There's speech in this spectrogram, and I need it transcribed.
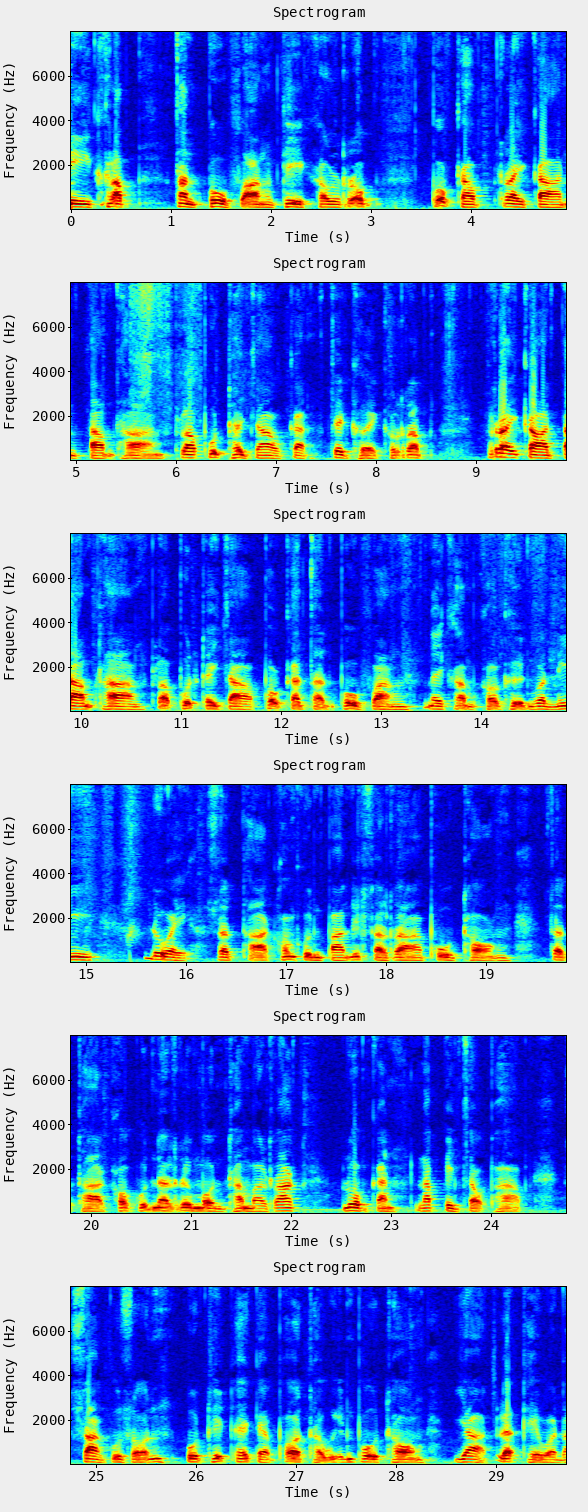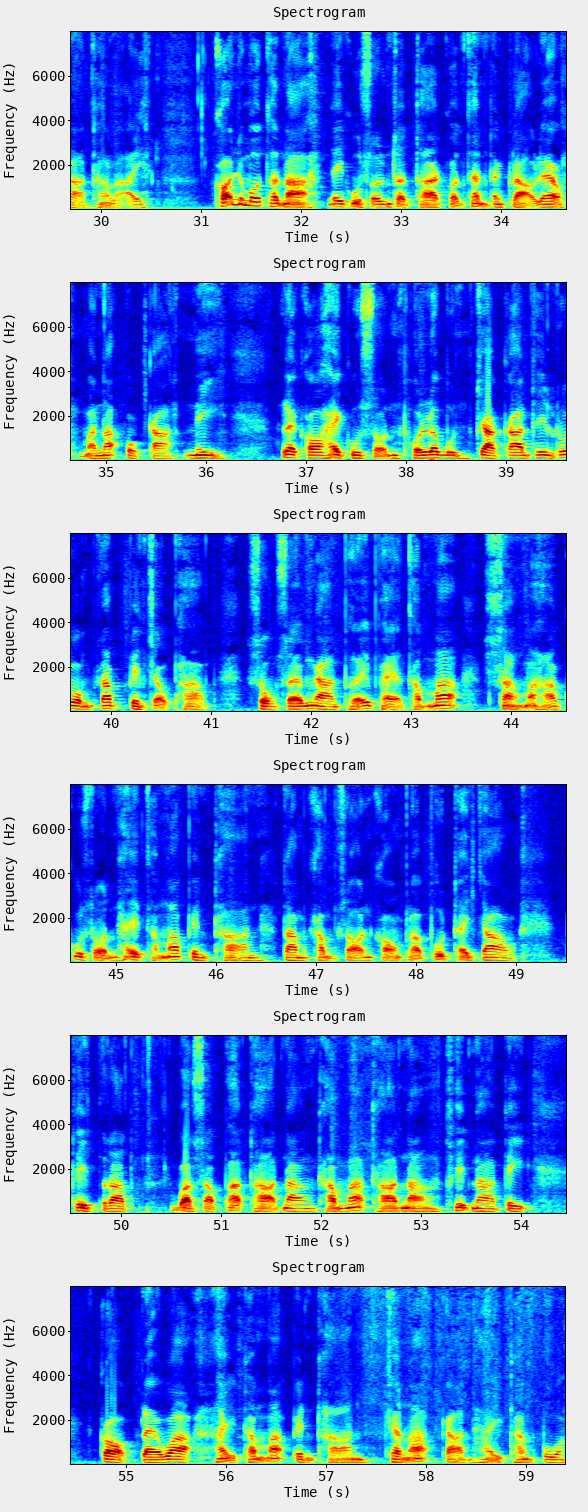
ดีครับ ท่านผู้ฟังที่เคารพพบกับรายการตามทางพระพุทธเจ้ากันเช่นเคยครับ รายการตามทางพระพุทธเจ้าพบกับท่านผู้ฟังในค่ำขอคืนวันนี้ ด้วยศรัทธาของคุณปานิสราภูทองศรัทธาของคุณนฤมลธรรมรักษ์ร่วมกันรับเป็นเจ้าภาพ สร้างกุศลอุทิศให้แก่พ่อทวินภูทอง ญาติและเทวดาทั้งหลาย ขออนุโมทนาในกุศลศรัทธาของท่านดังกล่าวแล้วมาณโอกาสนี้ และขอให้กุศลผลบุญจากการที่ร่วมรับเป็นเจ้าภาพ ส่งเสริมงานเผยแผ่ธรรมะสร้างมหากุศลให้ธรรมะเป็นทาน ตามคำสอนของพระพุทธเจ้า ที่ตรัสว่าสัพพทานังธรรมทานังชินาติ ก็แปลว่า ให้ธรรมะเป็นทาน ชนะการให้ทั้งปวง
